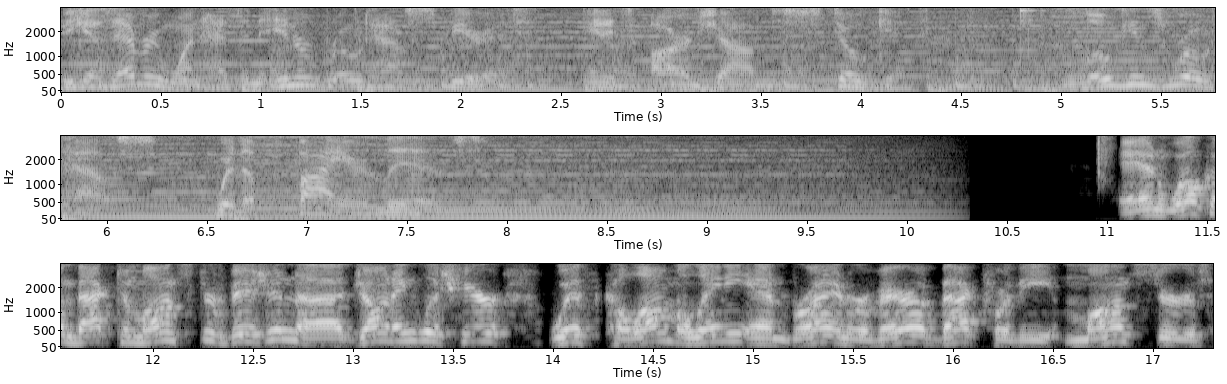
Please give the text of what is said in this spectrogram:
Because everyone has an inner roadhouse spirit, and it's our job to stoke it Logan's Roadhouse, where the fire lives. And welcome back to Monster Vision. Uh, John English here with Kala Mullaney and Brian Rivera back for the Monsters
